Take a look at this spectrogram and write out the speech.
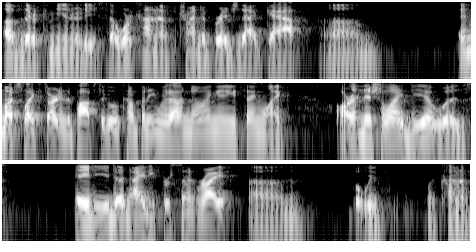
of their community. So we're kind of trying to bridge that gap. Um, and much like starting the popsicle company without knowing anything, like our initial idea was 80 to 90 percent right, um, but we've we've kind of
